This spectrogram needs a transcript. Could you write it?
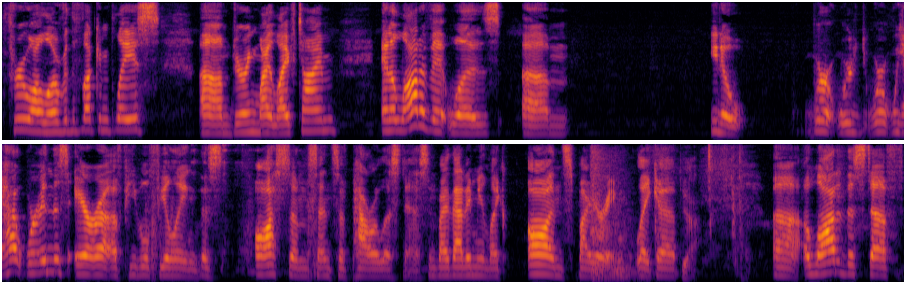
threw all over the fucking place um during my lifetime and a lot of it was um you know we're we're, we're we have we're in this era of people feeling this awesome sense of powerlessness and by that i mean like awe-inspiring like a Yeah. uh, a lot of the stuff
